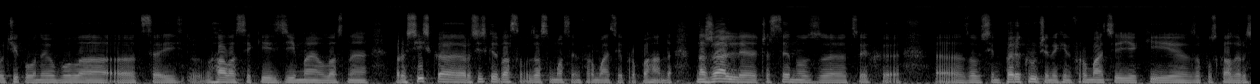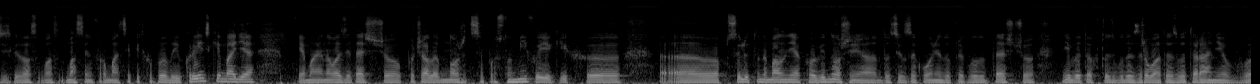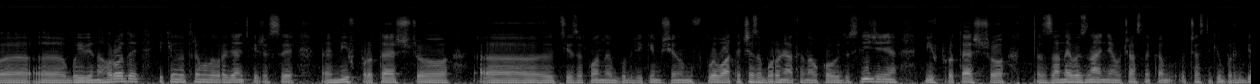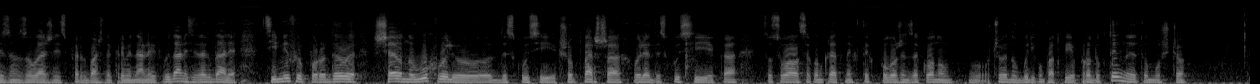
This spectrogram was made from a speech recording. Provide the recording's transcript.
очікуваною була цей галас, який здіймає власне російська російський засоб, засоб масової інформації, пропаганда. На жаль, частину з цих зовсім перекручених інформацій, які запускали російські засоби мас- масової інформації, підхопили і українські медіа. Я маю на увазі те, що почали множитися просто міфи, яких е, е, абсолютно не мали ніякого відношення до цих законів. До прикладу, те, що нібито хтось буде зривати з ветеранів е, е, бойові нагороди, які вони отримали в радянські часи. Е, Міф про те, що е, ці закони будуть яким чином впливати чи забороняти наукові дослідження. Міф про те, що за невизнання учасникам учасників боротьби за незалежність передбачена кримінальна відповідальність і так далі. Ці міфи породили ще нову хвилю дискусії. Якщо перша хвиля дискусії, яка стосувалася конкретних тих положень закону, очевидно, в будь-якому випадку є продуктивною, тому що.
